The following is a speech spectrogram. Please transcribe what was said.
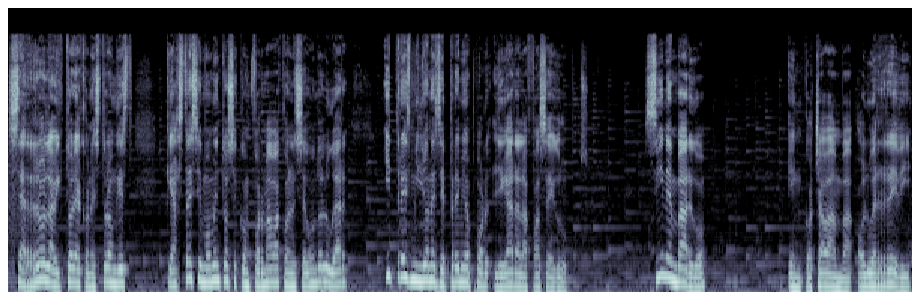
cerró la victoria con Strongest, que hasta ese momento se conformaba con el segundo lugar y 3 millones de premio por llegar a la fase de grupos. Sin embargo, en Cochabamba, Always Ready,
